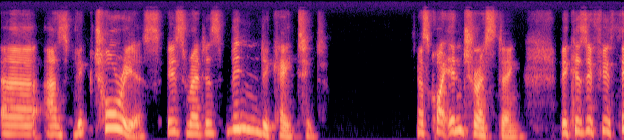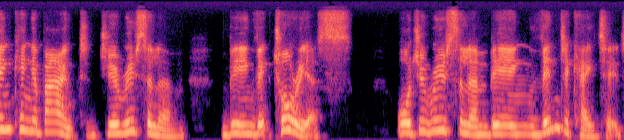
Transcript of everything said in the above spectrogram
uh, as victorious is read as vindicated. That's quite interesting because if you're thinking about Jerusalem being victorious or Jerusalem being vindicated.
